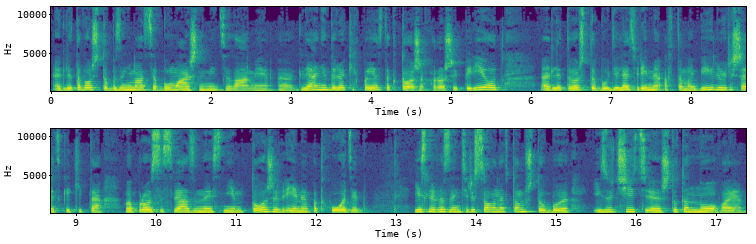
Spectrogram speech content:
э, для того, чтобы заниматься бумажными делами. Э, для недалеких поездок тоже хороший период э, для того, чтобы уделять время автомобилю, решать какие-то вопросы, связанные с ним, тоже время подходит. Если вы заинтересованы в том, чтобы изучить что-то новое,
